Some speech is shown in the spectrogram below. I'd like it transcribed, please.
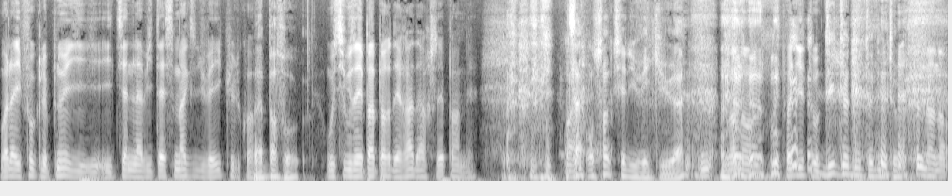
voilà il faut que le pneu il, il tienne la vitesse max du véhicule quoi. Bah, pas faux. Ou si vous n'avez pas peur des radars, je sais pas mais. Ça, on sent que c'est du vécu. Hein. Non non, pas du tout. du tout, du tout, du tout. non non.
